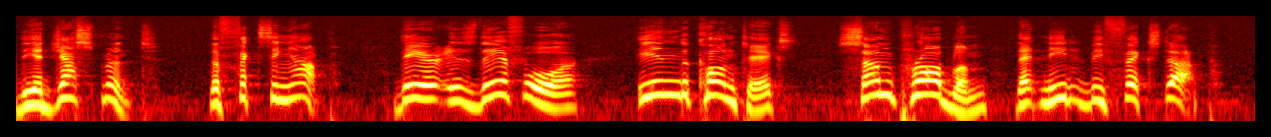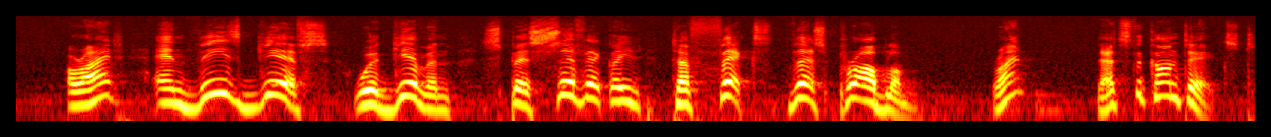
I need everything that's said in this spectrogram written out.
the adjustment, the fixing up. There is therefore, in the context, some problem that needed to be fixed up. All right? And these gifts were given specifically to fix this problem. Right? That's the context.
